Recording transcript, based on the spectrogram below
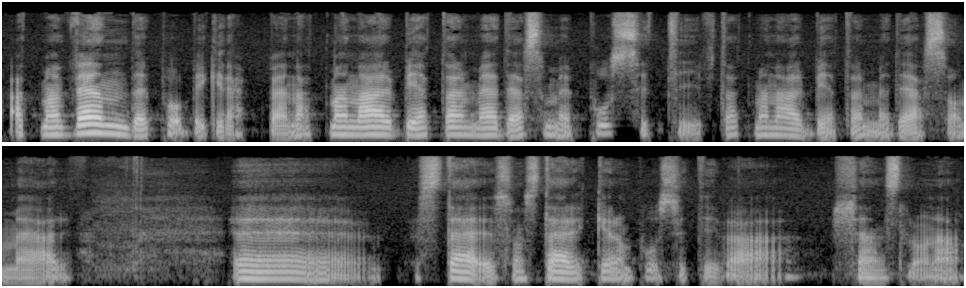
Att man vänder på begreppen, att man arbetar med det som är positivt, att man arbetar med det som är eh, som stärker de positiva känslorna.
